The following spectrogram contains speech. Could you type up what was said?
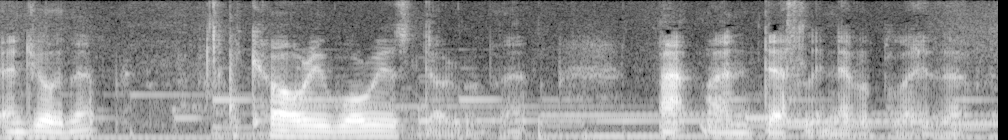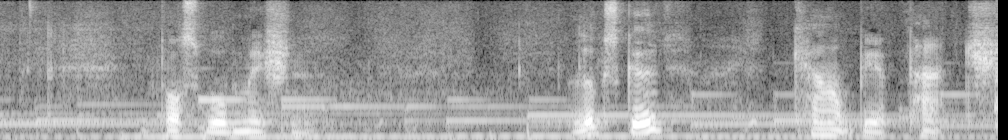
Enjoyed that. Ikari Warriors. Don't remember that. Batman. Definitely never played that. Impossible Mission. Looks good. Can't be a patch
